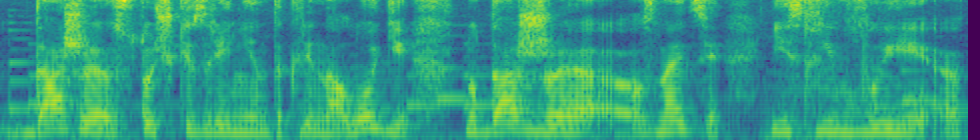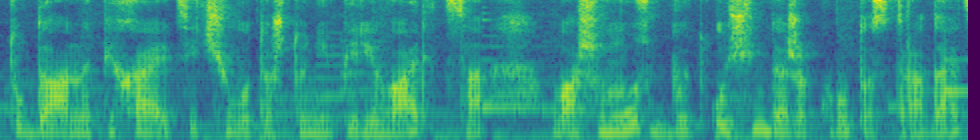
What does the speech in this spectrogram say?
даже с точки зрения эндокринологии, но даже, знаете, если вы туда напихаете чего-то, что не переварится, ваш мозг будет очень даже круто страдать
